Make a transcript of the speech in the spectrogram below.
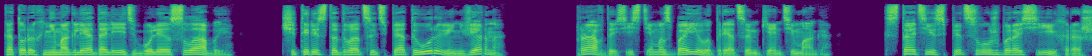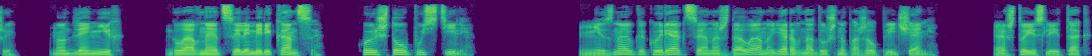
которых не могли одолеть более слабые. 425 уровень, верно? Правда, система сбоила при оценке антимага. Кстати, спецслужбы России хороши, но для них главная цель американцы. Кое-что упустили. Не знаю, какой реакции она ждала, но я равнодушно пожал плечами. А что, если и так?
